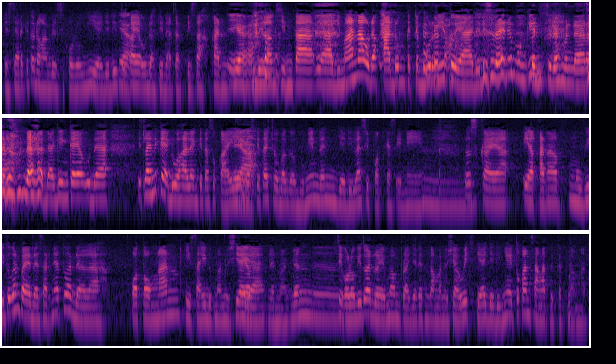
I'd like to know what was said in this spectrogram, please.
ya secara kita udah ngambil psikologi ya jadi yeah. tuh ya. kayak udah tidak terpisahkan yeah. bilang cinta ya gimana udah kadung kecebur gitu ya jadi sebenarnya mungkin sudah mendarah sudah mendarah daging kayak udah istilahnya kayak dua hal yang kita sukai yeah. terus kita coba gabungin dan jadilah si podcast ini hmm. terus kayak ya karena movie itu kan pada dasarnya tuh adalah potongan kisah hidup manusia yep. ya dan dan hmm. psikologi itu adalah yang mempelajari tentang manusia which ya jadinya itu kan sangat deket banget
